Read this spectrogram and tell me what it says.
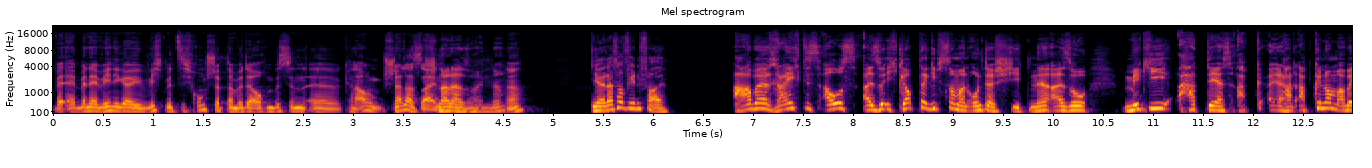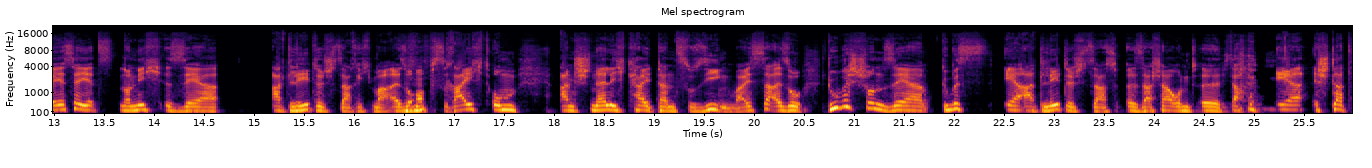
wenn wenn er weniger Gewicht mit sich rumschleppt, dann wird er auch ein bisschen, äh, keine Ahnung, schneller sein. Schneller sein, ne? Ne? Ja, das auf jeden Fall. Aber reicht es aus? Also ich glaube, da gibt's noch mal einen Unterschied. Ne? Also Mickey hat der ist ab, er hat abgenommen, aber er ist ja jetzt noch nicht sehr athletisch, sag ich mal. Also Mhm. ob's reicht, um an Schnelligkeit dann zu siegen, weißt du? Also du bist schon sehr, du bist eher athletisch, Sas äh, Sascha, und äh, dachte, eher statt,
